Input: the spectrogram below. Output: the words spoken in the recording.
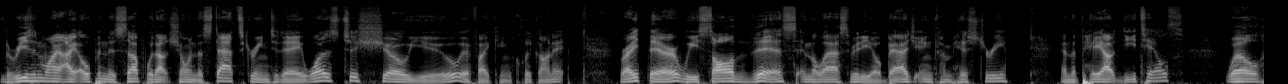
the reason why I opened this up without showing the stat screen today was to show you, if I can click on it, right there, we saw this in the last video, badge income history and the payout details. Well,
